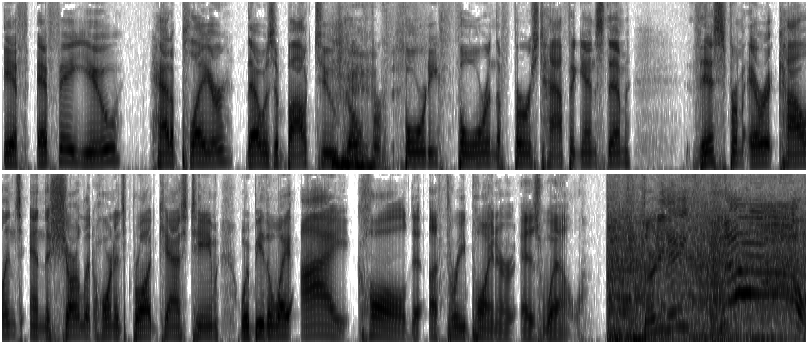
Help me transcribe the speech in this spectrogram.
If FAU had a player that was about to go for 44 in the first half against them, this from Eric Collins and the Charlotte Hornets broadcast team would be the way I called a three-pointer as well. 38. No!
